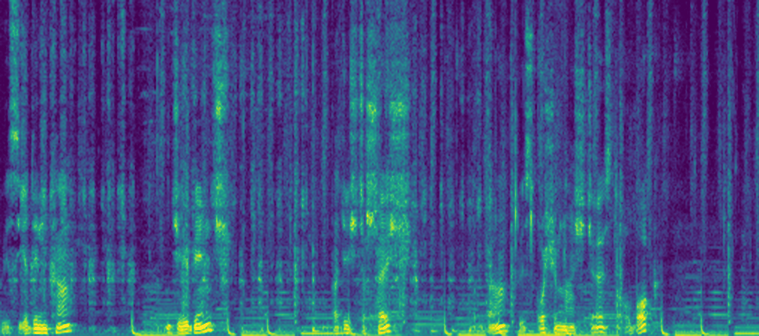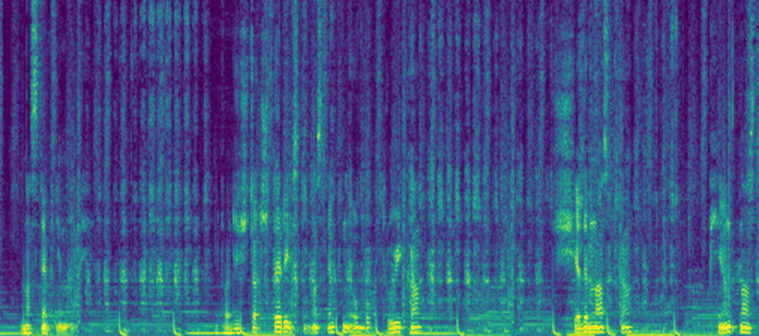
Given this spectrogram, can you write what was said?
Tu jest jedynka. 9. 26. Dobra, tu jest 18, jest to obok. Następnie mamy 24, jest to następny obok, trójka, 17, 15,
